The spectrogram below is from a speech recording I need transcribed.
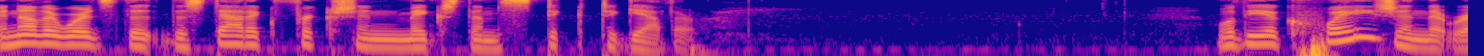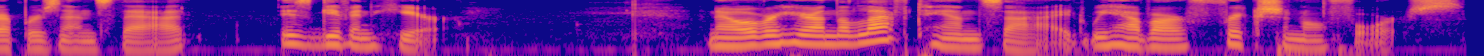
In other words, the, the static friction makes them stick together. Well, the equation that represents that is given here. Now, over here on the left hand side, we have our frictional force.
